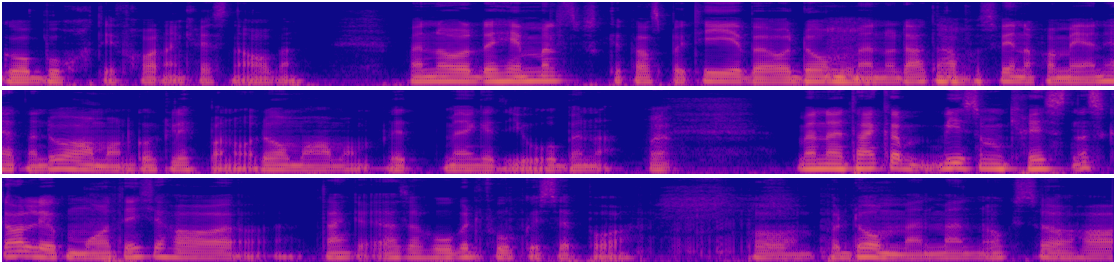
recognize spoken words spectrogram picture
går bort ifra den kristne arven. Men når det himmelske perspektivet og dommen mm. og dette her mm. forsvinner fra menighetene, da har man gått glipp av noe. Da har man blitt meget jordbundet. Ja. Men jeg tenker vi som kristne skal jo på en måte ikke ha tenker, altså, hovedfokuset på, på, på dommen, men også ha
